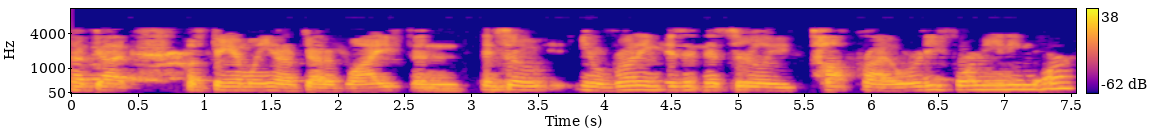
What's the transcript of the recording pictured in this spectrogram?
I've got a family and I've got a wife and, and so, you know, running isn't necessarily top priority for me anymore.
